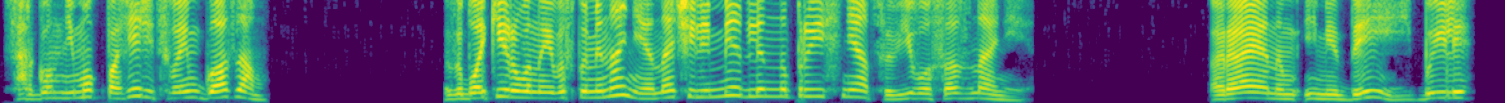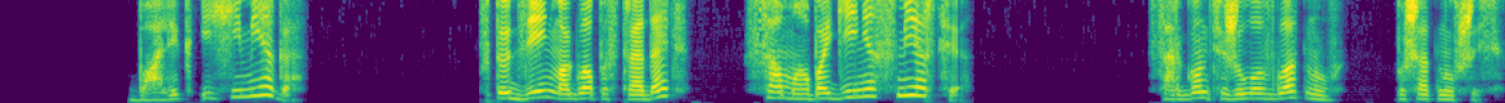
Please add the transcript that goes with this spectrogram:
Саргон не мог поверить своим глазам. Заблокированные воспоминания начали медленно проясняться в его сознании. Райаном и Медеей были Балик и Химега. В тот день могла пострадать сама богиня смерти. Саргон тяжело сглотнул, пошатнувшись.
